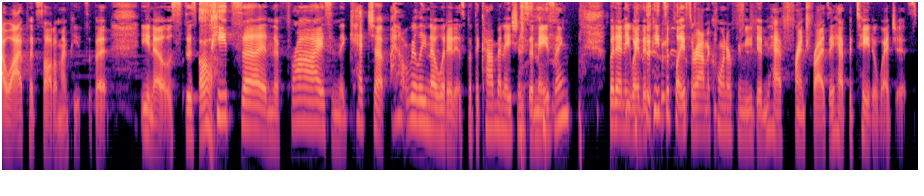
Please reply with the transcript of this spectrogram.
Oh, I put salt on my pizza, but you know, s- the Oh. Pizza and the fries and the ketchup. I don't really know what it is, but the combination's amazing. but anyway, the pizza place around the corner from you didn't have French fries; they had potato wedges.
